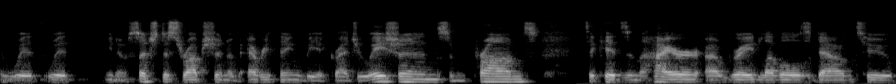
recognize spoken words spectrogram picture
with with you know such disruption of everything be it graduations and proms to kids in the higher uh, grade levels down to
